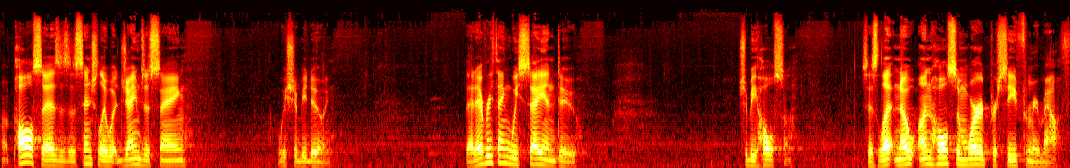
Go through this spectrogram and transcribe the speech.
What Paul says is essentially what James is saying we should be doing. That everything we say and do should be wholesome. It says, Let no unwholesome word proceed from your mouth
